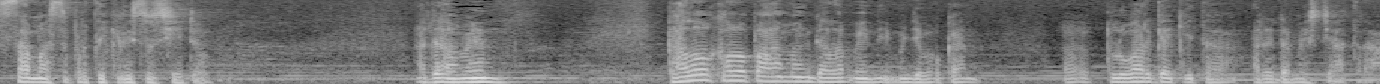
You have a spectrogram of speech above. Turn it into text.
sama seperti Kristus hidup. Ada amin. Kalau kalau paham yang dalam ini menyebabkan uh, keluarga kita ada damai sejahtera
